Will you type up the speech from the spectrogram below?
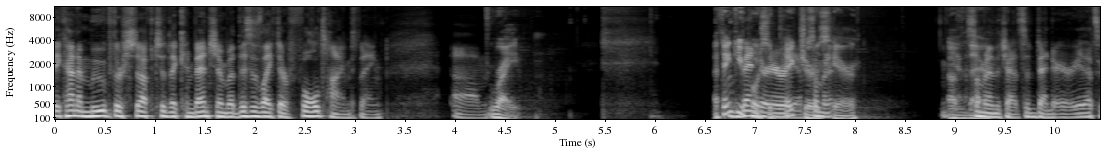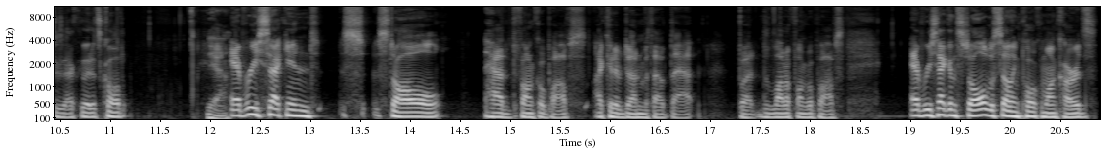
they kind of move their stuff to the convention but this is like their full-time thing um right. I think you posted area. pictures Someone- here. Of yeah, someone in the chat said vendor area that's exactly what it's called yeah. every second s- stall had Funko Pops. I could have done without that, but a lot of Funko Pops. Every second stall was selling Pokemon cards.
